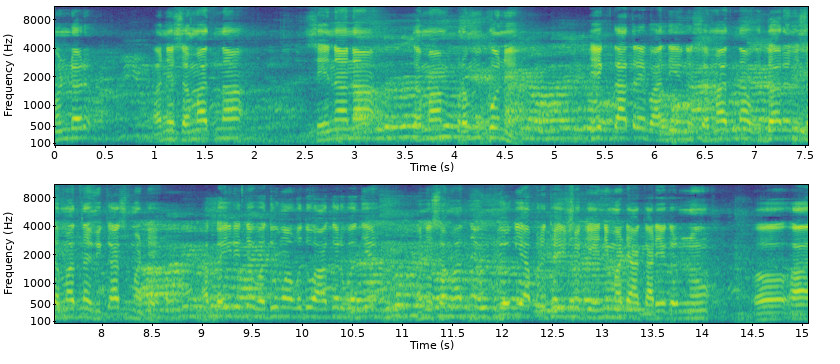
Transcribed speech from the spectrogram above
મંડળ અને સમાજના સેનાના તમામ પ્રમુખોને એક દાત્રે બાંધી અને સમાજના ઉદ્ધાર અને સમાજના વિકાસ માટે આ કઈ રીતે વધુમાં વધુ આગળ વધે અને સમાજને ઉપયોગી આપણે થઈ શકીએ એની માટે આ કાર્યક્રમનો આ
